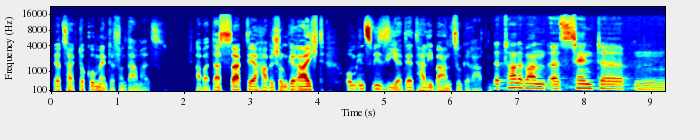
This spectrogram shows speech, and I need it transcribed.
Er zeigt Dokumente von damals. Aber das, sagt er, habe schon gereicht, um ins Visier der Taliban zu geraten. Uh, uh,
